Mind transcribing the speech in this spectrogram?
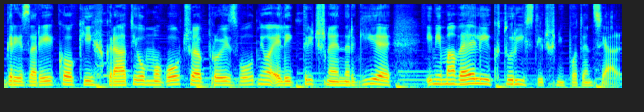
Gre za reko, ki hkrati omogoča proizvodnjo električne energije in ima velik turistični potencial.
